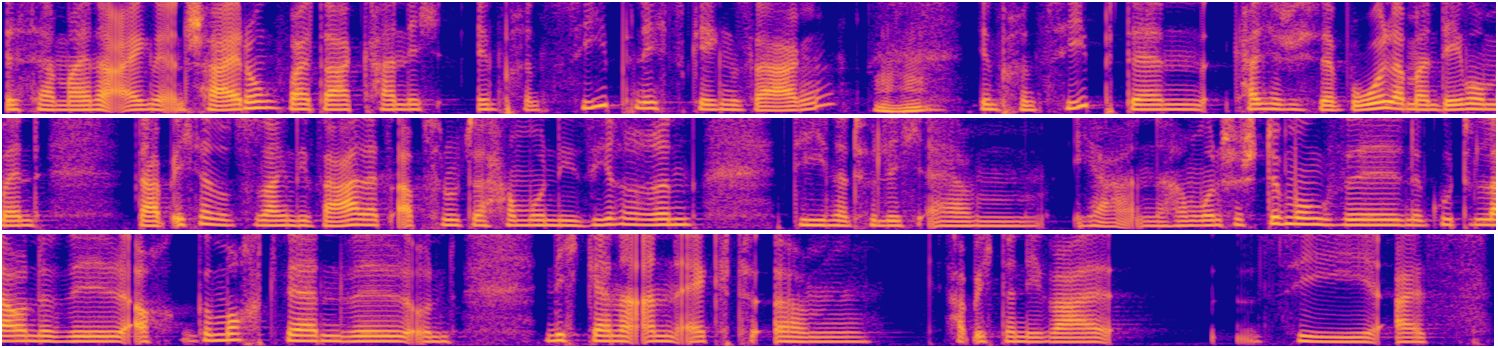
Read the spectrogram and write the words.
ist ja meine eigene Entscheidung, weil da kann ich im Prinzip nichts gegen sagen. Mhm. Im Prinzip, denn kann ich natürlich sehr wohl, aber in dem Moment, da habe ich dann sozusagen die Wahl als absolute Harmonisiererin, die natürlich ähm, ja eine harmonische Stimmung will, eine gute Laune will, auch gemocht werden will und nicht gerne aneckt, ähm, habe ich dann die Wahl, sie als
